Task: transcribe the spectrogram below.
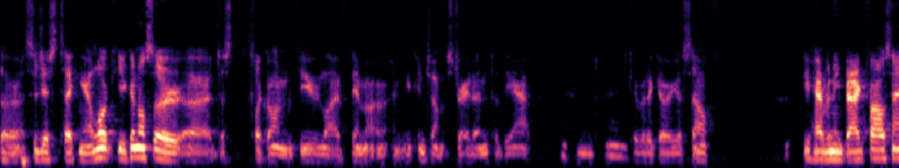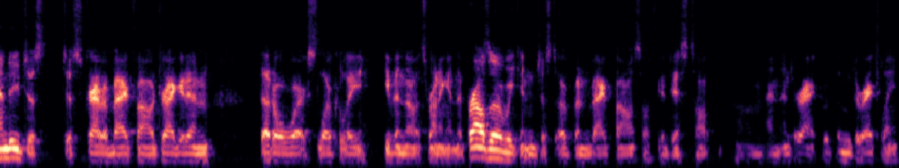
So I suggest taking a look. You can also uh, just click on view live demo and you can jump straight into the app and, and give it a go yourself. If you have any bag files handy, just, just grab a bag file, drag it in. That all works locally. Even though it's running in the browser, we can just open bag files off your desktop um, and interact with them directly.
